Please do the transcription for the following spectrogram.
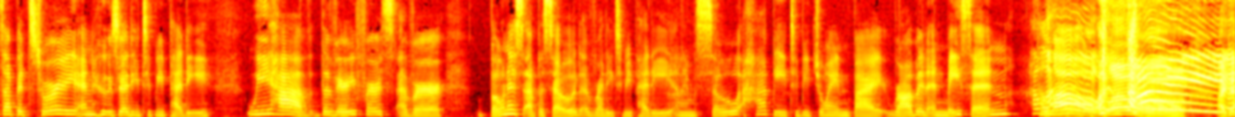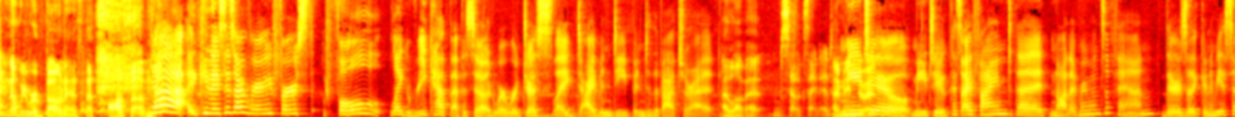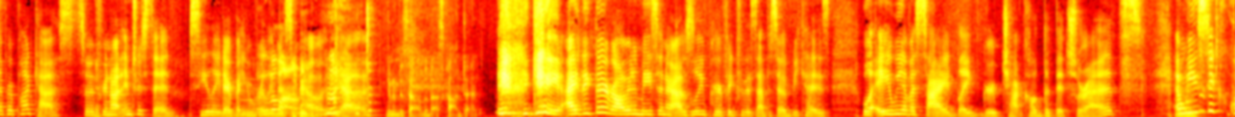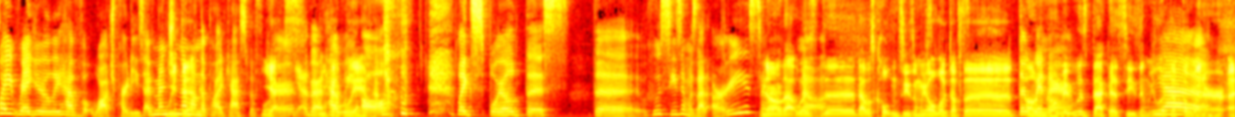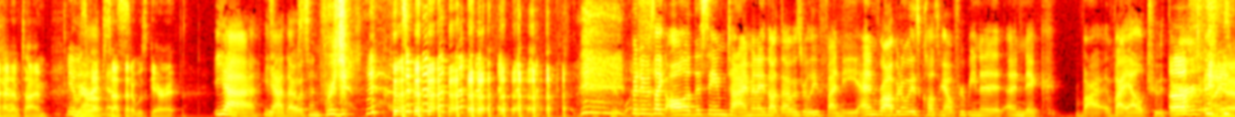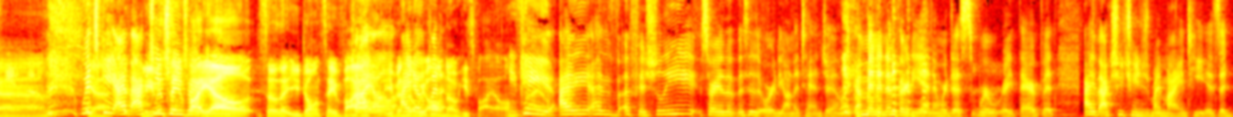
what's up? It's Tori, and who's ready to be petty? We have the very first ever bonus episode of Ready to Be Petty, and I'm so happy to be joined by Robin and Mason. Hello. Hello. I didn't know we were bonus. That's awesome. Yeah, okay, this is our very first full like recap episode where we're just mm. like diving deep into the Bachelorette. I love it. I'm so excited. I'm me into too, it. me too. Because I find that not everyone's a fan. There's like, going to be a separate podcast, so if you're not interested, see you later. But you're Move really missing out. Yeah. You're gonna miss out on the best content. okay, I think that Robin and Mason are absolutely perfect for this episode because, well, a we have a side like group chat called the Bitcherettes. And we mm-hmm. used to quite regularly have watch parties. I've mentioned them did. on the podcast before Yes, Yeah. about we how we all like spoiled this the whose season was that Ari's? or- No, that was no. the that was Colton season. We all looked up the oh, The oh winner. no, maybe it was Becca's season. We looked up the winner ahead of time. It and we were Becca's. upset that it was Garrett. Yeah, He's yeah, that was unfortunate. It was. but it was like all at the same time, and I thought that was really funny. And Robin always calls me out for being a, a Nick Vi- Viall truther. Ugh, Yeah. Which, Yeah. Kate, I've actually you even say changed my. Vial so that you don't say Vile, Vile, even I though know, we all know he's Vile. He's- Okay, Vile. I have officially sorry that this is already on a tangent, like a minute and thirty in, and we're just we're right there. But I've actually changed my mind. He is a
